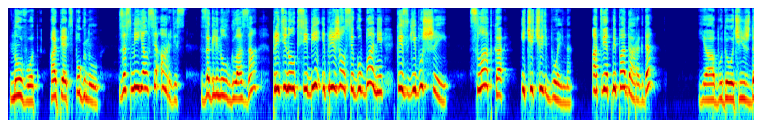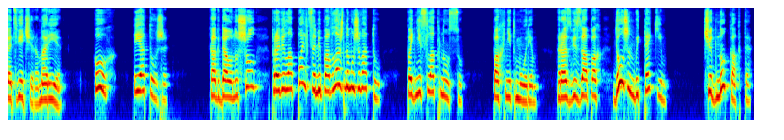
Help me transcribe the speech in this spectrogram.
«Ну вот, опять спугнул!» Засмеялся Арвис, заглянул в глаза, притянул к себе и прижался губами к изгибу шеи. Сладко и чуть-чуть больно. Ответный подарок, да? «Я буду очень ждать вечера, Мария». «Ох, я тоже». Когда он ушел, провела пальцами по влажному животу, поднесла к носу. Пахнет морем. Разве запах должен быть таким? Чудно как-то.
